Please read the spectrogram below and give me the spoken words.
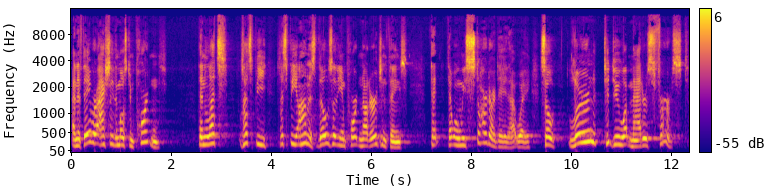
And if they were actually the most important, then let's, let's, be, let's be honest. Those are the important, not urgent things that, that when we start our day that way, so learn to do what matters first,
